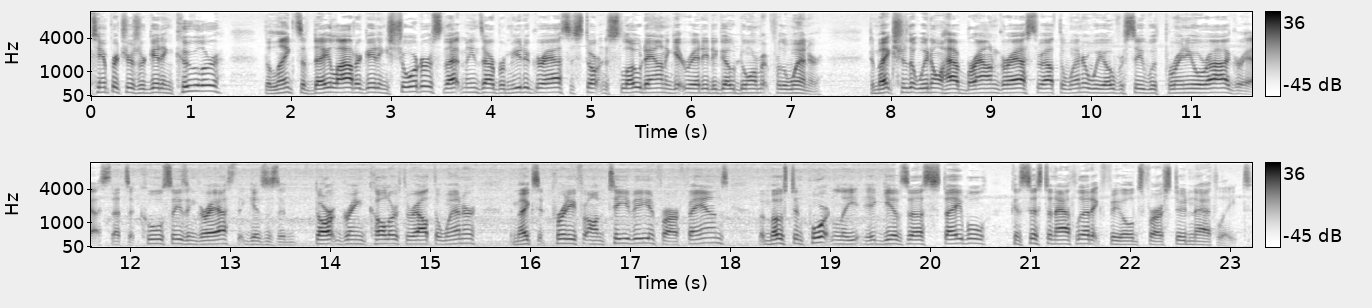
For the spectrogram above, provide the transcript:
temperatures are getting cooler, the lengths of daylight are getting shorter, so that means our Bermuda grass is starting to slow down and get ready to go dormant for the winter. To make sure that we don't have brown grass throughout the winter, we overseed with perennial ryegrass. That's a cool season grass that gives us a dark green color throughout the winter. It makes it pretty on TV and for our fans, but most importantly, it gives us stable, consistent athletic fields for our student athletes.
